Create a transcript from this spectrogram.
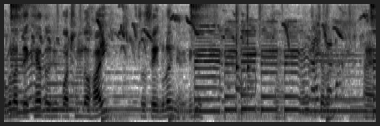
ওগুলো দেখে তো যদি পছন্দ হয় তো সেইগুলোই নেবে নাকি? হ্যাঁ চলো। হ্যাঁ।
